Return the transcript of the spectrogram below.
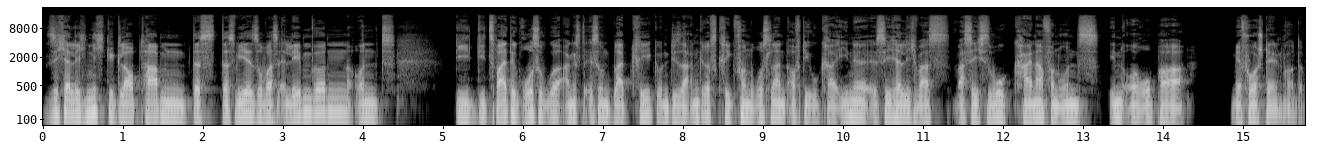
sicherlich nicht geglaubt haben, dass, dass wir sowas erleben würden. Und die, die zweite große Urangst ist und bleibt Krieg. Und dieser Angriffskrieg von Russland auf die Ukraine ist sicherlich was, was sich so keiner von uns in Europa mir vorstellen konnte.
